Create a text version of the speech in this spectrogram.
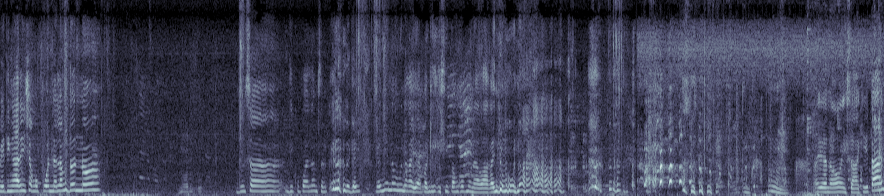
Pwede nga rin siyang upuan na lang doon, no? Naroon po. Doon sa, di ko pa alam saan ko ilalagay. Ganyan na muna kaya, pag-iisipan ko muna, hawakan nyo muna. Ayan o, may sakitan.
